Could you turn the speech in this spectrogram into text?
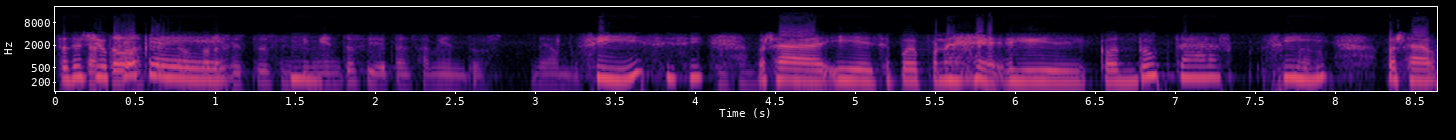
Entonces yo creo que de sentimientos y de pensamientos de ambos. Sí, sí, sí. O sea, y se puede poner y conductas, sí. O sea,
